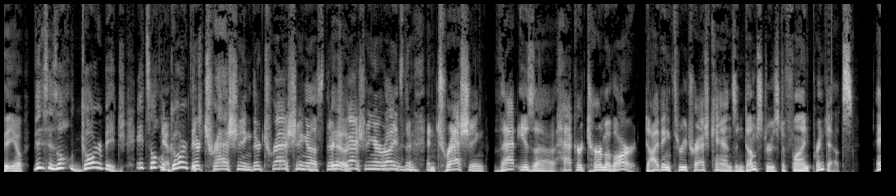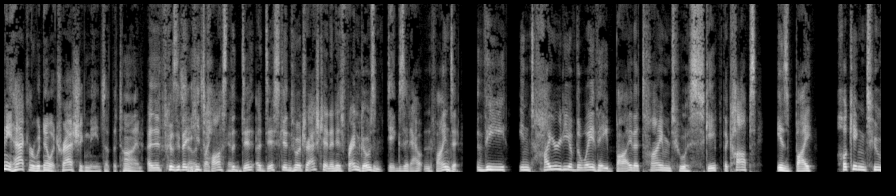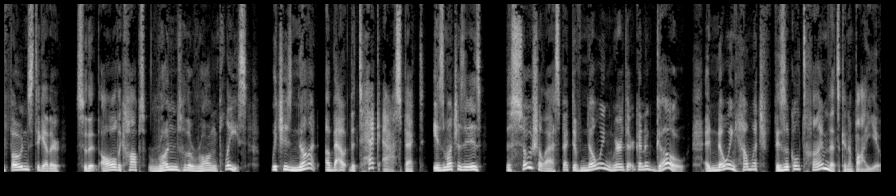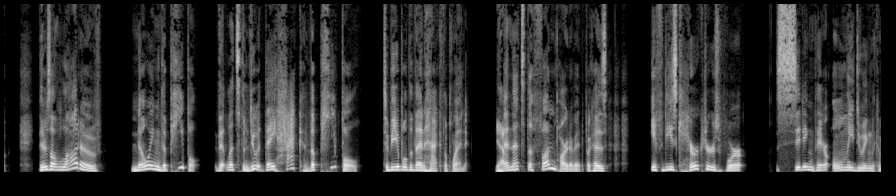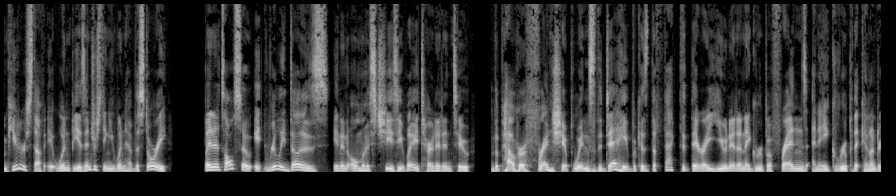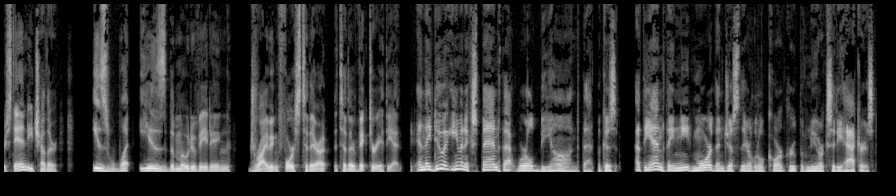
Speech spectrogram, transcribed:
you know this is all garbage. It's all Yeah, garbage. They're trashing. They're trashing us. They're Yeah. trashing our rights. They're- and trashing, that is a hacker term of art, diving through trash cans and dumpsters to find printouts. Any hacker would know what trashing means at the time. And it's because they, So he it's like- tossed the di- a disc into a trash can, and his friend goes and digs it out and finds it. The entirety of the way they buy the time to escape the cops is by hooking two phones together so that all the cops run to the wrong place, which is not about the tech aspect as much as it is the social aspect of knowing where they're going to go and knowing how much physical time that's going to buy you. There's a lot of knowing the people that lets them do it. They hack the people to be able to then hack the planet. Yep. And that's the fun part of it because if these characters were sitting there only doing the computer stuff, it wouldn't be as interesting. You wouldn't have the story. But it's also, it really does, in an almost cheesy way, turn it into the power of friendship wins the day because the fact that they're a unit and a group of friends and a group that can understand each other is what is the motivating driving force to their to their victory at the end. And they do even expand that world beyond that because at the end, they need more than just their little core group of New York City hackers.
